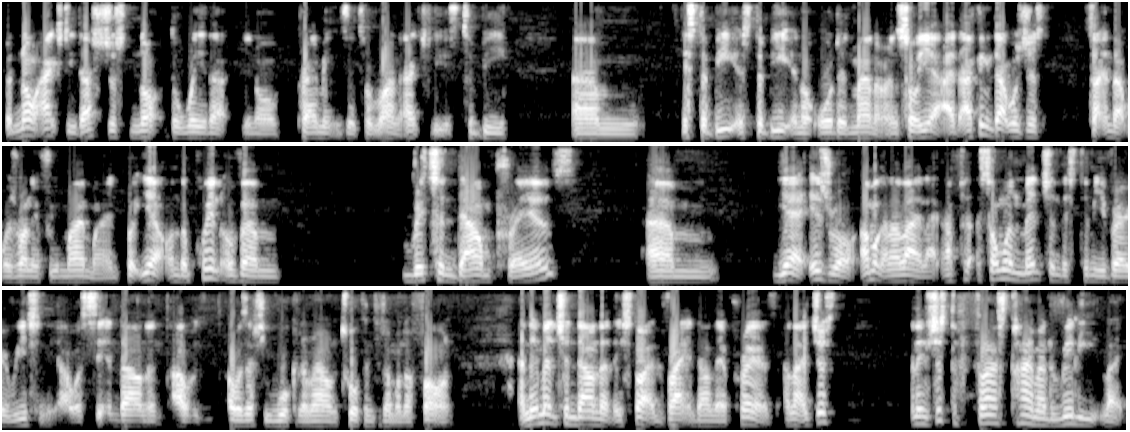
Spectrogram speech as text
But no, actually, that's just not the way that you know prayer meetings are to run. Actually, it's to be, um, it's to be, it's to be in an ordered manner. And so, yeah, I, I think that was just something that was running through my mind. But yeah, on the point of um, written down prayers, um, yeah, Israel. I'm not gonna lie. Like I've, someone mentioned this to me very recently. I was sitting down and I was I was actually walking around talking to them on the phone, and they mentioned down that they started writing down their prayers, and I just and it was just the first time I'd really like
